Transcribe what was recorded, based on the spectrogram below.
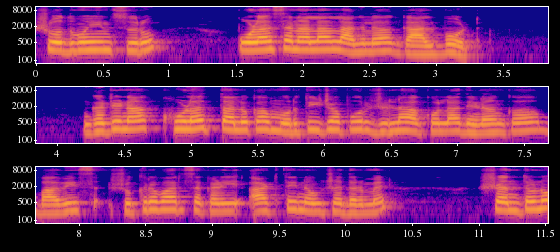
शोध मोहीम सुरू पोळासणाला लागलं गालबोट. घटना खोळद तालुका मूर्तिजापूर जिल्हा अकोला दिनांक बावीस शुक्रवार सकाळी आठ ते नऊच्या दरम्यान शंतनू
